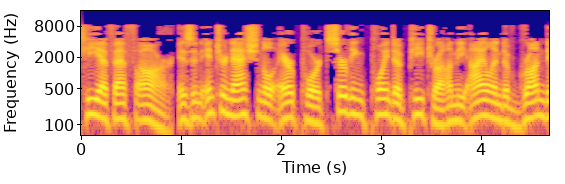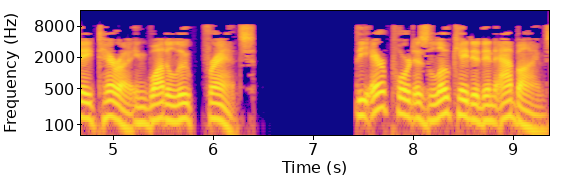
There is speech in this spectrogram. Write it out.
TFFR is an international airport serving Pointe-à-Pitre on the island of Grande Terre in Guadeloupe, France. The airport is located in Abymes,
